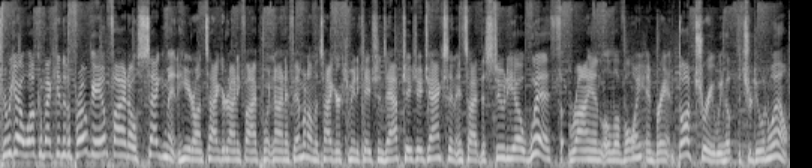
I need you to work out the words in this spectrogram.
Here we go. Welcome back into the program. Final segment here on Tiger 95.9 FM and on the Tiger Communications app. JJ Jackson inside the studio with Ryan Lavoie and Brant Daughtry. We hope that you're doing well.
